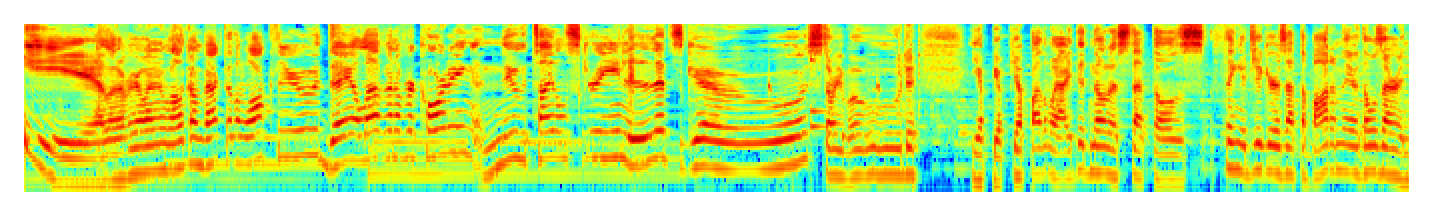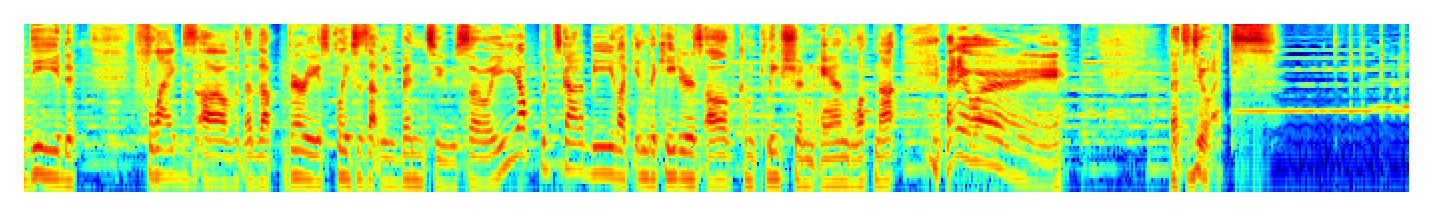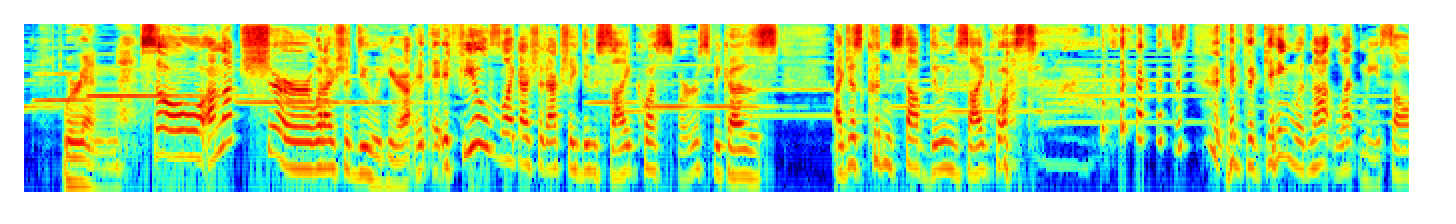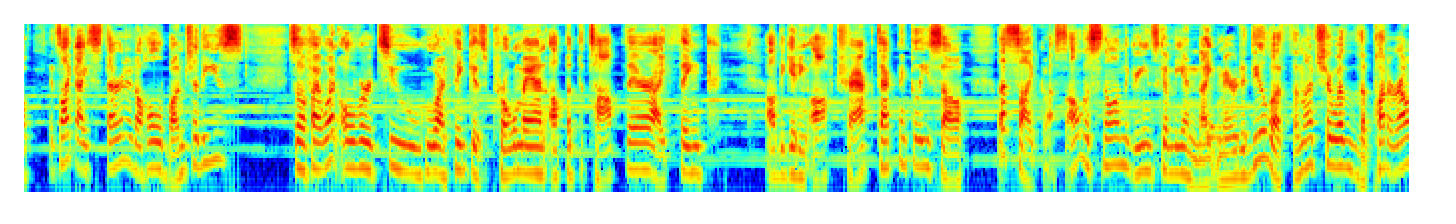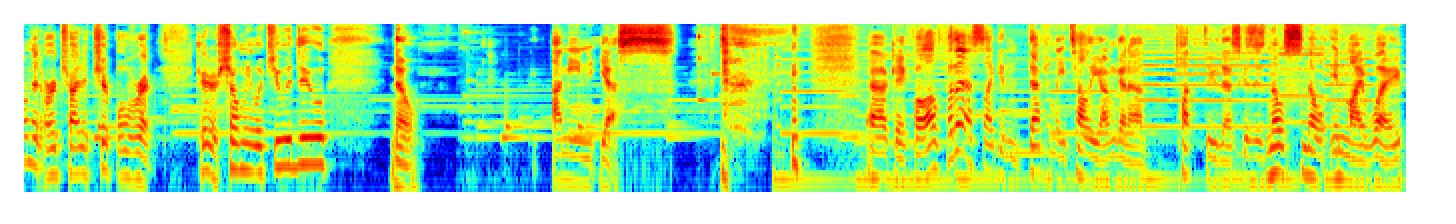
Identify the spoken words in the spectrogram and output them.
Hello everyone and welcome back to the walkthrough, day 11 of recording, new title screen, let's go, story mode. Yep, yep, yep, by the way, I did notice that those thingajiggers at the bottom there, those are indeed flags of the various places that we've been to, so yep, it's gotta be like indicators of completion and whatnot. Anyway, let's do it we're in. So, I'm not sure what I should do here. It, it feels like I should actually do side quests first, because I just couldn't stop doing side quests. just, the game would not let me, so it's like I started a whole bunch of these. So if I went over to who I think is Pro Man up at the top there, I think I'll be getting off track technically, so let's side quest. All the snow on the greens can be a nightmare to deal with. I'm not sure whether to putt around it or try to trip over it. Care to show me what you would do? No. I mean, yes. okay, well, for this, I can definitely tell you I'm gonna putt through this, because there's no snow in my way.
